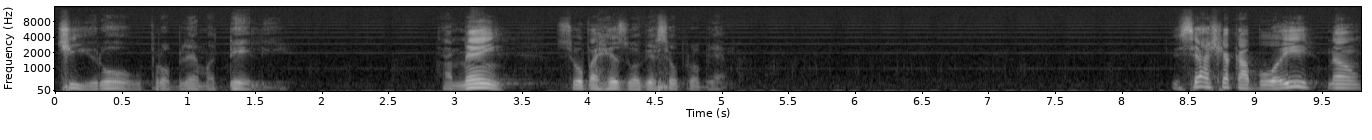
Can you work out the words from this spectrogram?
tirou o problema dele. Amém? O Senhor vai resolver seu problema. E você acha que acabou aí? Não.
